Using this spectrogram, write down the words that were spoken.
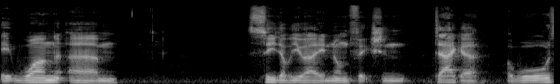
it won um, CWA Nonfiction Dagger Award.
